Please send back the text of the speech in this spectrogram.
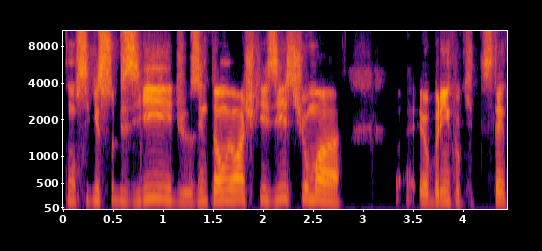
conseguir subsídios. Então eu acho que existe uma Eu brinco que tem,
